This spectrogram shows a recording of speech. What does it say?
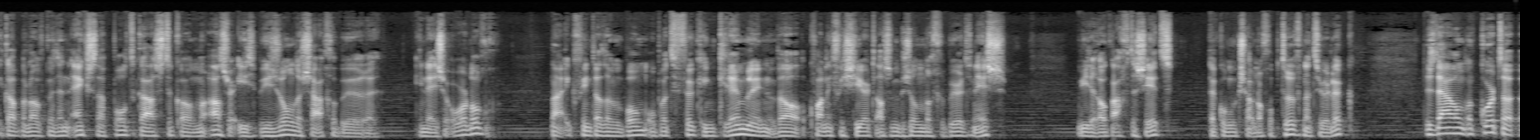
Ik had beloofd met een extra podcast te komen als er iets bijzonders zou gebeuren in deze oorlog. Nou, ik vind dat een bom op het fucking Kremlin wel kwalificeert als een bijzondere gebeurtenis. Wie er ook achter zit, daar kom ik zo nog op terug natuurlijk. Dus daarom een korte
